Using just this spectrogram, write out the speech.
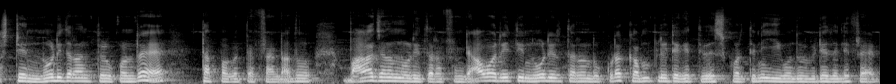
ಅಷ್ಟೇ ನೋಡಿದ್ದಾರೆ ಅಂತ ತಿಳ್ಕೊಂಡ್ರೆ ತಪ್ಪಾಗುತ್ತೆ ಫ್ರೆಂಡ್. ಅದು ಭಾಳ ಜನ ನೋಡಿರ್ತಾರೆ ಫ್ರೆಂಡ್. ಯಾವ ರೀತಿ ನೋಡಿರ್ತಾರೆ ಅನ್ನೋದು ಕೂಡ ಕಂಪ್ಲೀಟಾಗಿ ತಿಳಿಸ್ಕೊಡ್ತೀನಿ ಈ ಒಂದು ವಿಡಿಯೋದಲ್ಲಿ ಫ್ರೆಂಡ್.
